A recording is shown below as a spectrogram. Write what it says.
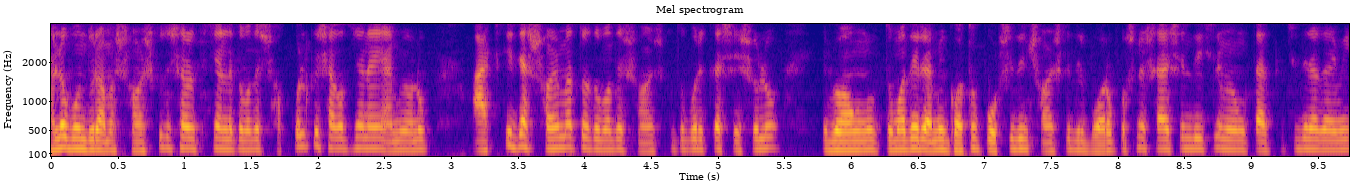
হ্যালো বন্ধুরা, আমার সংস্কৃত সারথী চ্যানেলে তোমাদের সকলকে স্বাগত জানাই। আমি অনুপ। আজকে যা সবেমাত্র তোমাদের সংস্কৃত পরীক্ষা শেষ হলো এবং তোমাদের আমি গত পরশু দিন সংস্কৃতির বড় প্রশ্নের সাজেশন দিয়েছিলাম এবং তার কিছুদিন আগে আমি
